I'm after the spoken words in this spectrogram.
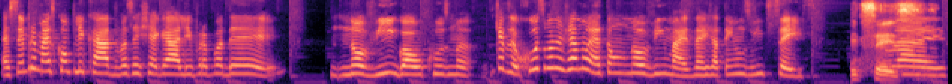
É sempre mais complicado você chegar ali pra poder. Novinho, igual o Kuzma. Quer dizer, o Kuzma já não é tão novinho mais, né? Já tem uns 26. 26. Mas.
